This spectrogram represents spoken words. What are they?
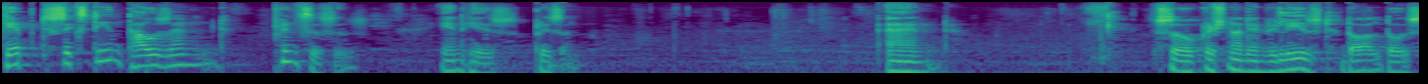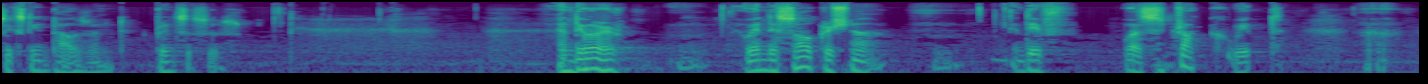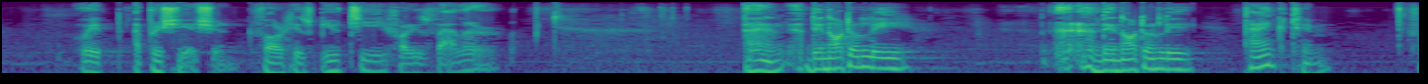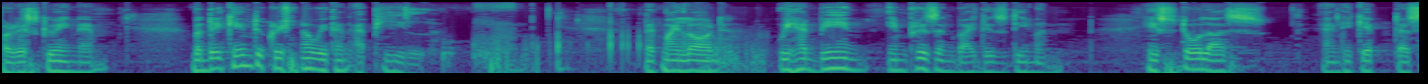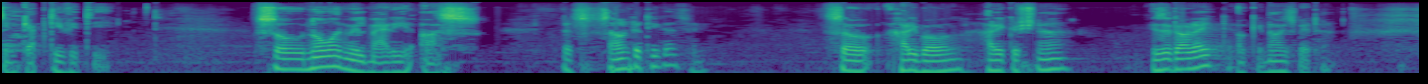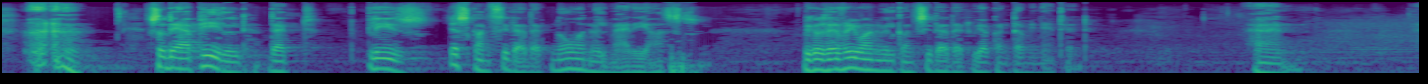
kept 16,000 princesses in his prison. And so Krishna then released all those 16,000 princesses. And they were, when they saw Krishna, they were struck with, uh, with appreciation for his beauty, for his valor. And they not only, they not only thanked him for rescuing them, but they came to Krishna with an appeal that, My Lord, we had been imprisoned by this demon. He stole us and he kept us in captivity. So no one will marry us. That sound ठीक है So Haribol, Hare Krishna, is it all right? Okay, now it's better. so they appealed that please just consider that no one will marry us because everyone will consider that we are contaminated. And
